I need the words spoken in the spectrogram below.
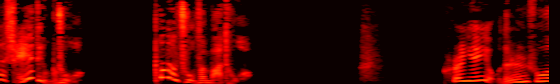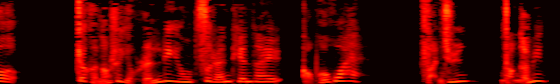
了谁也顶不住。不能处分巴图。可是也有的人说，这可能是有人利用自然天灾搞破坏、反军、反革命，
